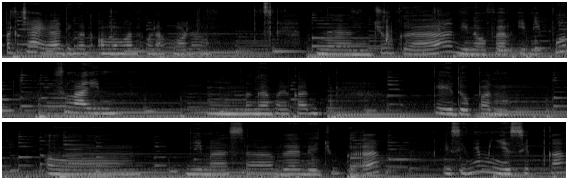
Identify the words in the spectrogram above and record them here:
percaya dengan omongan orang-orang. Dan juga di novel ini pun selain mm, menggambarkan kehidupan um, di masa Belanda juga di sini menyisipkan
